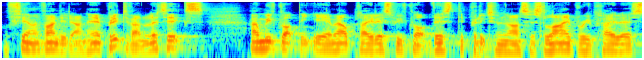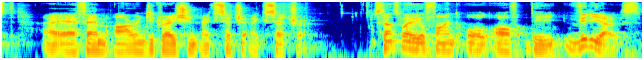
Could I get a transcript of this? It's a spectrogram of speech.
We'll find it down here, predictive analytics. And we've got the EML playlist, we've got this, the predictive analysis library playlist, uh, AFM, R integration, etc., etc. So that's where you'll find all of the videos.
